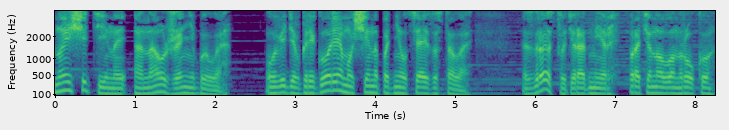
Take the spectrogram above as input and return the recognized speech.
но и щетиной она уже не была. Увидев Григория, мужчина поднялся из-за стола. «Здравствуйте, Радмир», — протянул он руку.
